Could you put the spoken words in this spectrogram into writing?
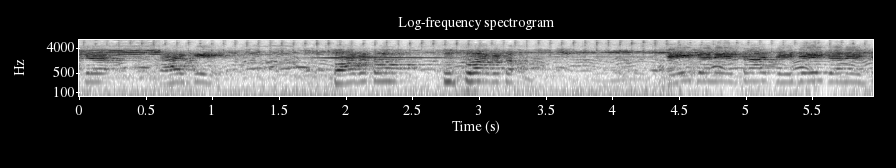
వరికుట్ నాగరాజు గా- గారికి స్వాగతం సుస్వాగతం జై గణేశ జై జై గణేశ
